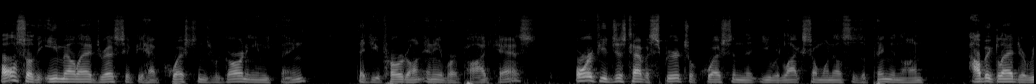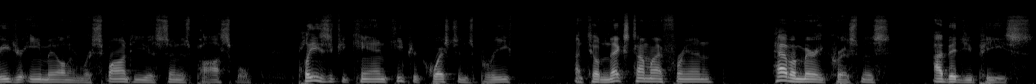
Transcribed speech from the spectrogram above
Also, the email address if you have questions regarding anything that you've heard on any of our podcasts, or if you just have a spiritual question that you would like someone else's opinion on, I'll be glad to read your email and respond to you as soon as possible. Please, if you can, keep your questions brief. Until next time, my friend, have a Merry Christmas. I bid you peace.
